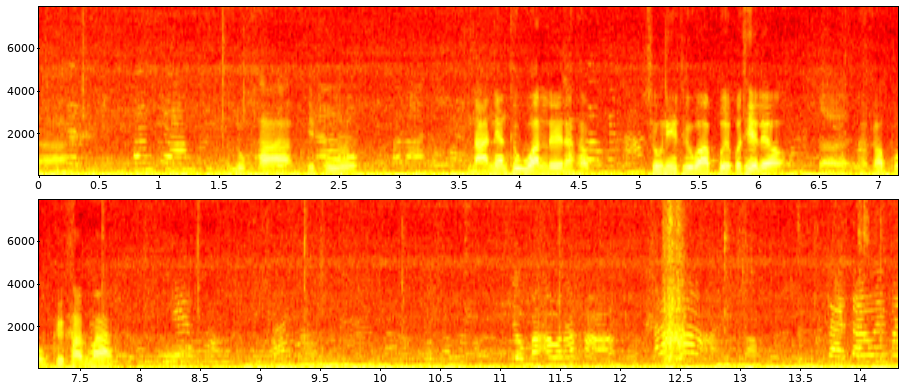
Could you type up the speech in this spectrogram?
นะกลางกลางลูกค้าพี่ปูปลาร้าด้วยหนาแน่นทุกวันเลยนะครับ ช่วงนี้ถือว่าเปิดประเทศแล้วใช่นะครับผมคือคักมาก เดี๋ยวมาเอานะคะได้ค่ะจ่ายตังค์เลยไหม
